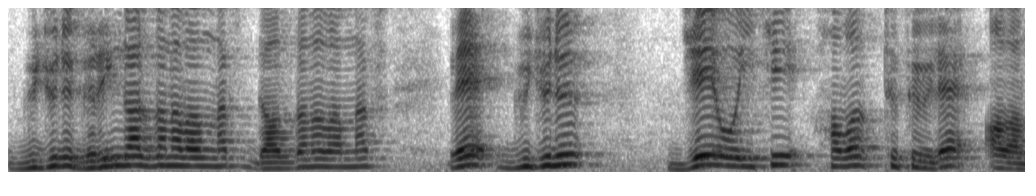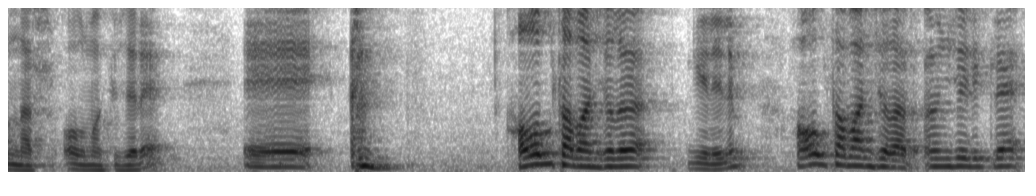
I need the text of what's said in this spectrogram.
Gücünü green gazdan alanlar, gazdan alanlar ve gücünü CO2 hava tüpüyle alanlar olmak üzere. Ee, havalı tabancalara gelelim. Havalı tabancalar öncelikle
